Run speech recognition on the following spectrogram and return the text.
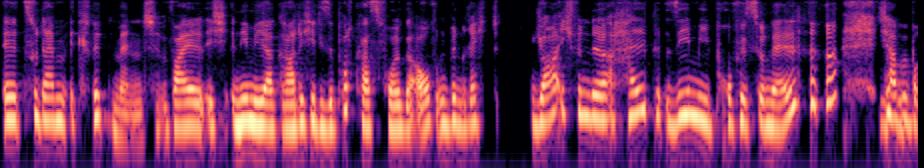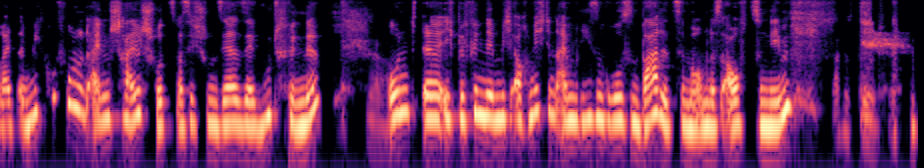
äh, zu deinem Equipment, weil ich nehme ja gerade hier diese Podcast-Folge auf und bin recht, ja, ich finde halb semi-professionell. Ich habe bereits ein Mikrofon und einen Schallschutz, was ich schon sehr, sehr gut finde. Ja, Und äh, ich befinde mich auch nicht in einem riesengroßen Badezimmer, um das aufzunehmen. das ist gut.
